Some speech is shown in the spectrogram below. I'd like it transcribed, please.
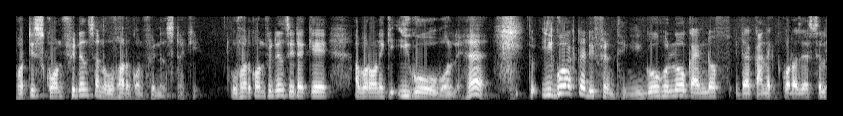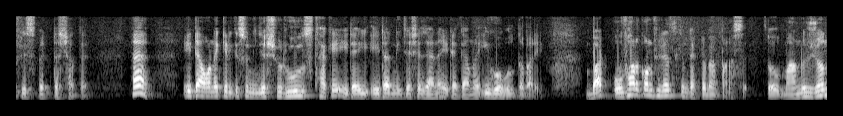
what is confidence and over কনফিডেন্সটা কি? ওভার কনফিডেন্স এটাকে আবার অনেকে ইগোও বলে হ্যাঁ? তো ইগো একটা ডিফারেন্ট থিং ইগো হলো কাইন্ড অফ এটা কানেক্ট করা যায় সেলফ রেসপেক্টের সাথে হ্যাঁ? এটা অনেকের কিছু নিজস্ব রুলস থাকে, এটাই এটার নিচে সে যায় না এটাকে আমরা ইগো বলতে পারি। বাট ওভার কনফিডেন্স কিন্তু একটা ব্যাপার আছে। তো মানুষজন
